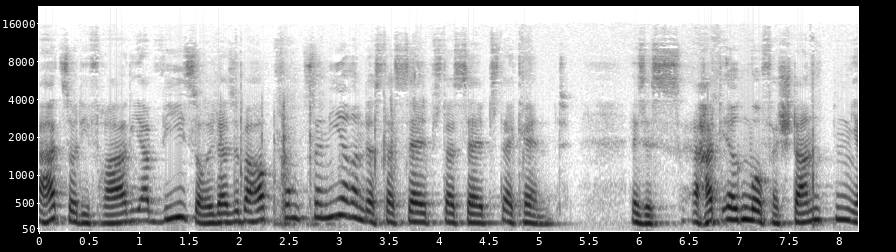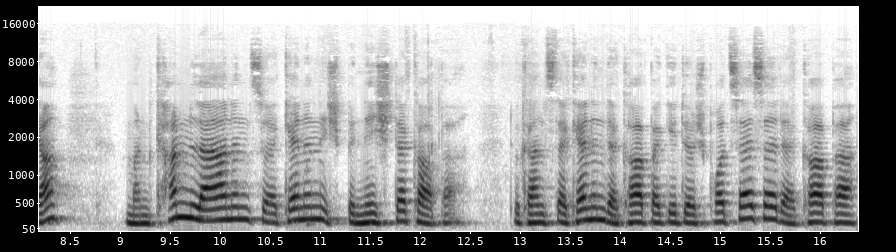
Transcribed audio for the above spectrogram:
Er hat so die Frage, ja, wie soll das überhaupt funktionieren, dass das Selbst das Selbst erkennt? Es ist, er hat irgendwo verstanden, ja, man kann lernen zu erkennen, ich bin nicht der Körper. Du kannst erkennen, der Körper geht durch Prozesse, der Körper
